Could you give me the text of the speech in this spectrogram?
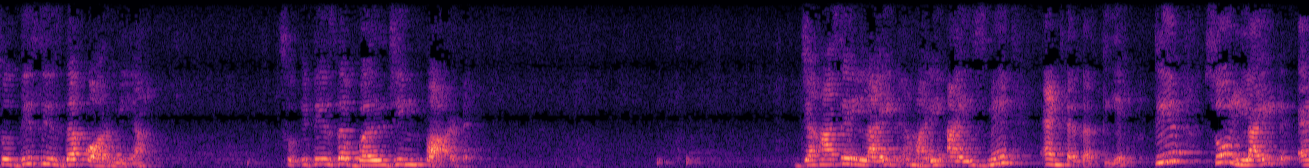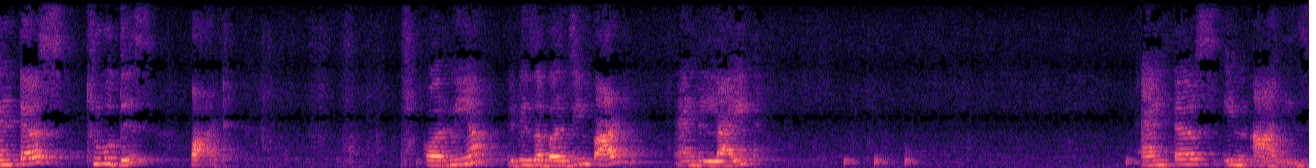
so this is the cornea so it is the bulging part जहाँ से लाइट हमारी आईज में एंटर करती है. Clear so light enters through this part cornea it is a bulging part and light enters in eyes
